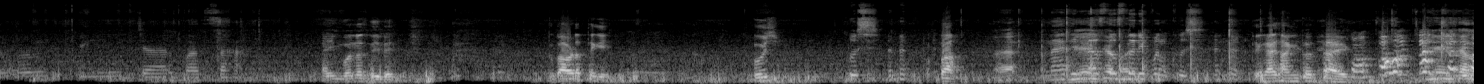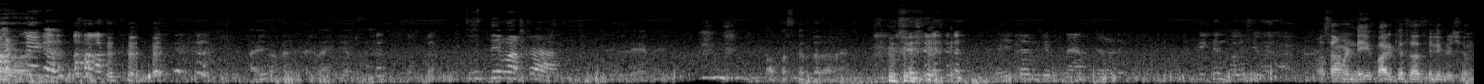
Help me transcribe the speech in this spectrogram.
दोन, तीन चार पाच सहा. आई बोनस दिले. तुका आवडत ते खुश? खुश. पप्पा? हा. नाही दिलं असतंस तरी. पण खुश. ते काय सांगतात काय. तू माका. वापस करता. रिटर्न गिफ्ट नाही आमच्याकडे. असा म्हणजे बारकेसा सेलिब्रेशन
